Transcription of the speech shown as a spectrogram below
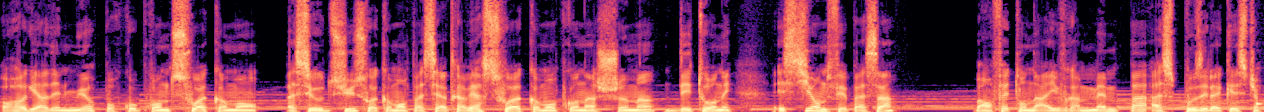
regarder le mur pour comprendre soit comment passer au-dessus, soit comment passer à travers, soit comment prendre un chemin détourné. Et si on ne fait pas ça, bah en fait, on n'arrivera même pas à se poser la question.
